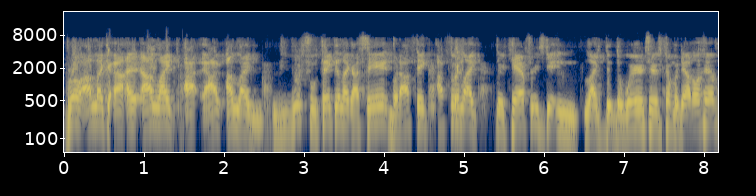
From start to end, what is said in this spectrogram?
Bro, I like I, I I like I, I I like wishful thinking, like I said, but I think I feel like McCaffrey's getting like the, the wear and tear is coming down on him.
